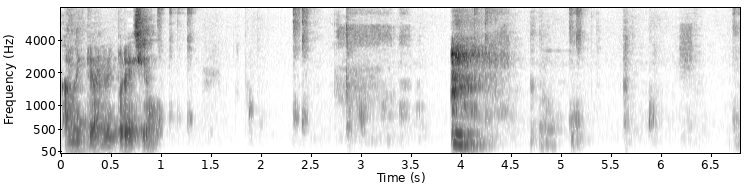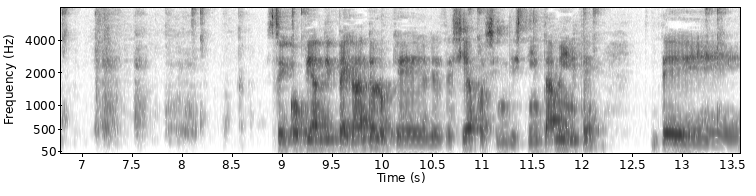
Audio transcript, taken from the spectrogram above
a meterle precio. Estoy copiando y pegando lo que les decía, pues indistintamente de,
